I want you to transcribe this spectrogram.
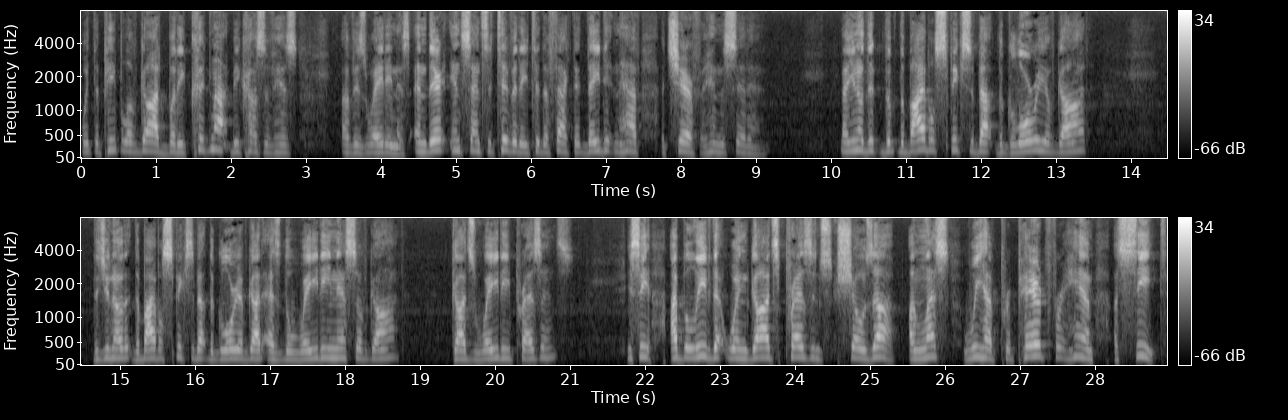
with the people of God, but he could not because of his, of his weightiness and their insensitivity to the fact that they didn't have a chair for him to sit in. Now, you know, the, the, the Bible speaks about the glory of God. Did you know that the Bible speaks about the glory of God as the weightiness of God? God's weighty presence? You see, I believe that when God's presence shows up, unless we have prepared for Him a seat,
